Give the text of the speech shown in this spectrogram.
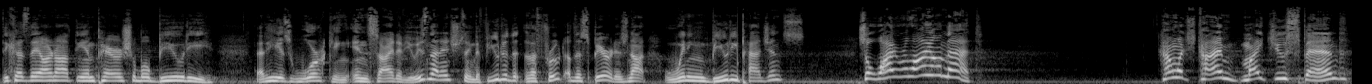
because they are not the imperishable beauty that He is working inside of you. Isn't that interesting? The fruit of the, the, fruit of the Spirit is not winning beauty pageants. So why rely on that? How much time might you spend?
